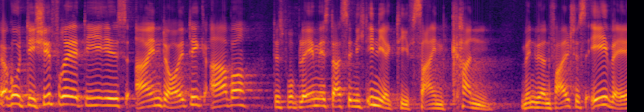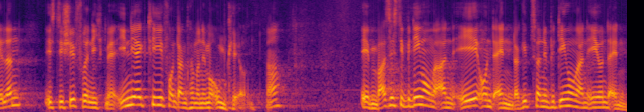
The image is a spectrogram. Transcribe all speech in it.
ja gut, die Chiffre, die ist eindeutig, aber das Problem ist, dass sie nicht injektiv sein kann. Wenn wir ein falsches E wählen, ist die Chiffre nicht mehr injektiv und dann können wir nicht mehr umkehren. Ja? Eben, was ist die Bedingung an E und N? Da gibt es eine Bedingung an E und N.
